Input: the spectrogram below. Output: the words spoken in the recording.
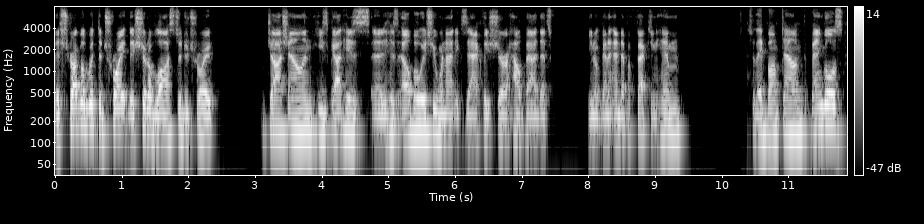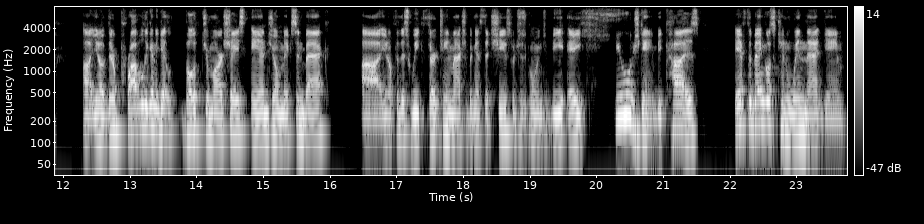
They struggled with Detroit. They should have lost to Detroit. Josh Allen, he's got his uh, his elbow issue. We're not exactly sure how bad that's you know going to end up affecting him. So they bumped down the Bengals. Uh, you know they're probably going to get both Ja'Marr Chase and Joe Mixon back. Uh, you know for this Week 13 matchup against the Chiefs, which is going to be a huge game because if the Bengals can win that game,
